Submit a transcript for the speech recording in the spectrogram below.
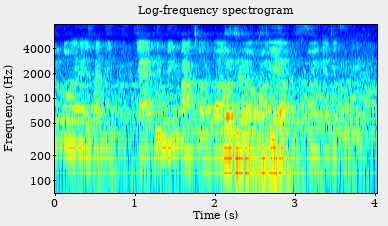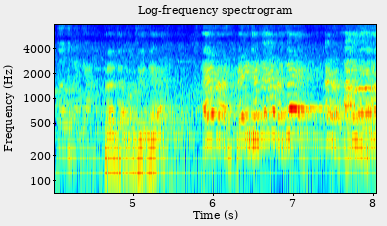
都恭喜你新年就係天天發財啦！多謝黃一樣，我繼續努力，多謝大家。多謝黃小姐。Aaron，俾掌聲 Aaron 先，Aaron 拜年啦！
